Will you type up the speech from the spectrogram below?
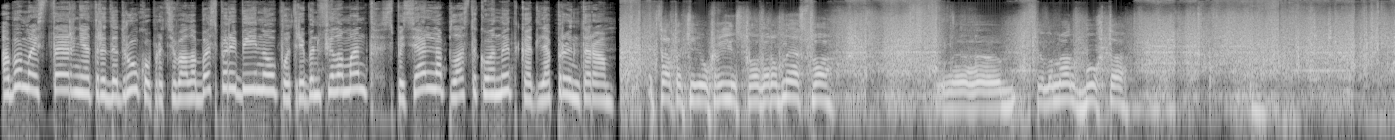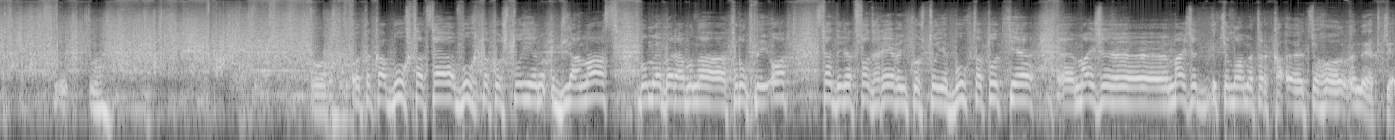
Аби майстерня 3D-друку працювала безперебійно, потрібен філамент, спеціальна пластикова нитка для принтера. Це такий українського виробництва. Е, Філамент, бухта. От, отака бухта, це бухта коштує для нас, бо ми беремо на крупний опт. Це 900 гривень коштує бухта. Тут є е, майже, майже кілометр е, цього нитки.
